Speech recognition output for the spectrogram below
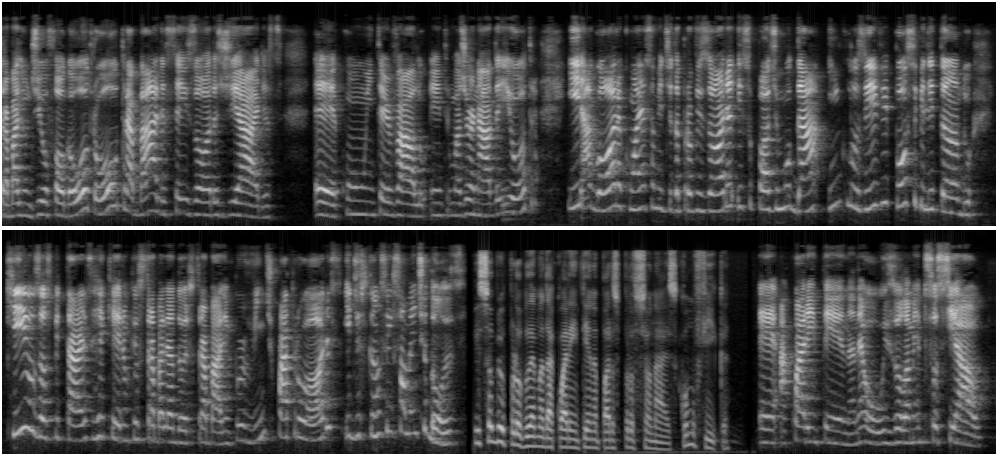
Trabalha um dia ou folga outro, ou trabalha seis horas diárias é, com um intervalo entre uma jornada e outra. E agora, com essa medida provisória, isso pode mudar, inclusive possibilitando que os hospitais requeram que os trabalhadores trabalhem por 24 horas e descansem somente 12. E sobre o problema da quarentena para os profissionais, como fica? É, a quarentena, né, ou o isolamento social,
